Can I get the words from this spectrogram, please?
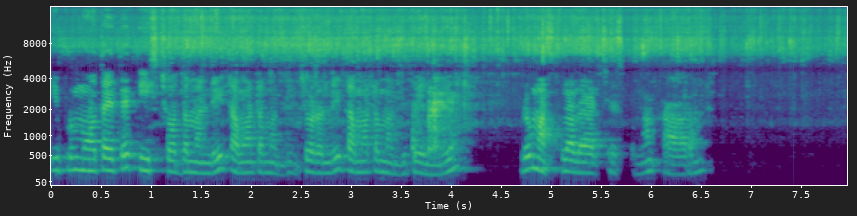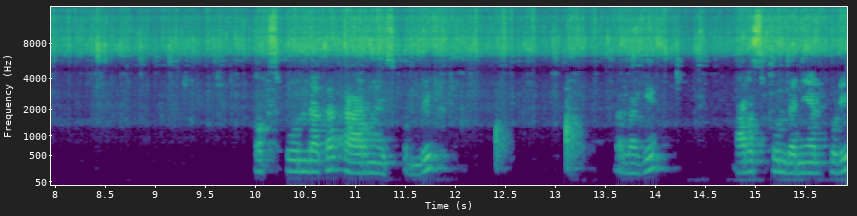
ఇప్పుడు మూత అయితే తీసి చూద్దామండి. టమాటా మగ్గి చూడండి టమాటా మగ్గిపోయింది. ఇప్పుడు మసాలాలు యాడ్ చేసుకున్నాం కారం. ఒక స్పూన్ దాకా కారం వేసుకుంది అలాగే అర స్పూన్ ధనియాల పొడి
